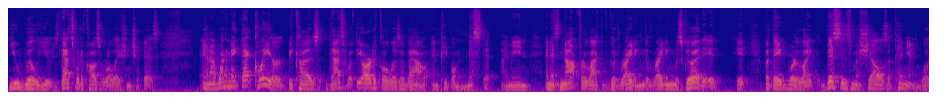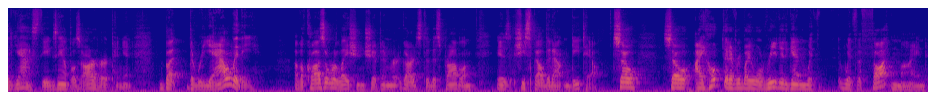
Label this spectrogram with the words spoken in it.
you will use. That's what a causal relationship is. And I want to make that clear because that's what the article was about, and people missed it. I mean, and it's not for lack of good writing. The writing was good. It it but they were like, this is Michelle's opinion. Well, yes, the examples are her opinion. But the reality of a causal relationship in regards to this problem is she spelled it out in detail. So, so I hope that everybody will read it again with with the thought in mind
